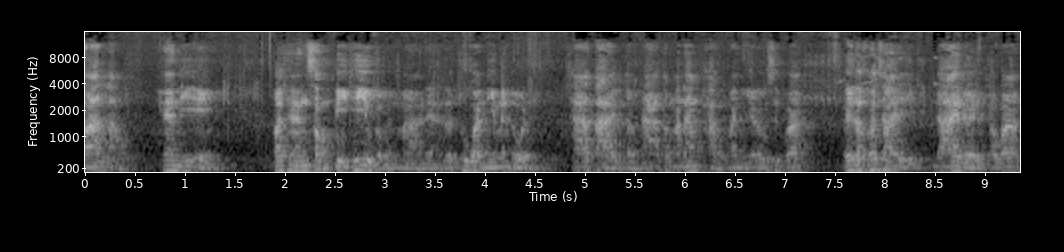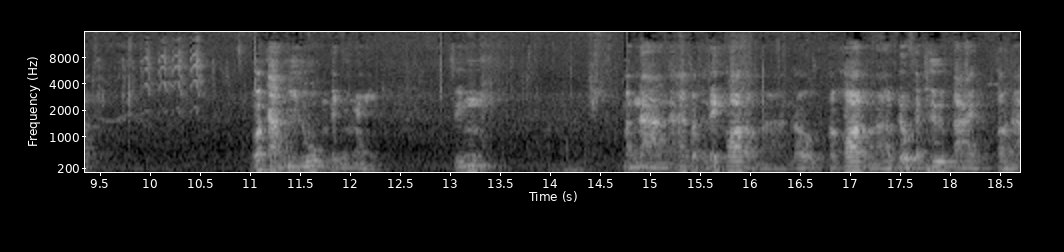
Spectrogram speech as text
บ้านเราแค่นี้เอง เพราะฉะนั้นสองปีที่อยู่กับมันมาเนี่ย แล้วทุกวันนี้มันโดนฆ่าตายต่อหน้าต้องมานั่งเผามันอย่างเงี้ยเรารู้สึกว่า ฮ้ยเราเข้าใจได้เลยนะครับว่า ว่าการมีลูกเป็นยังไง ซึ่งมันนานนะฮะกว่าจะได้คลอดออกมา แล้วพอคลอดออกมาแล้วโดนกระทืบตายต่อหน้า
